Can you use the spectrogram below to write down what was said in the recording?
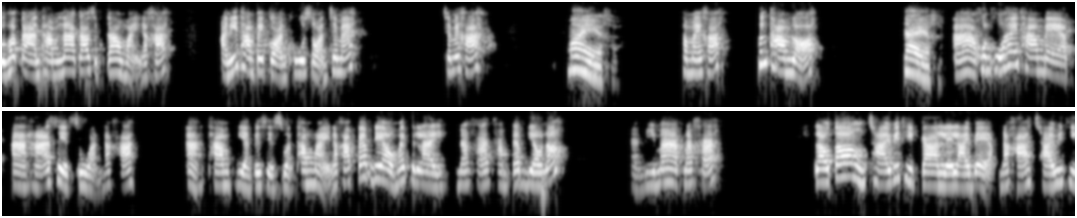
สุภการทำหน้าเก้าสิบเก้าใหม่นะคะ อันนี้ทำไปก่อนครูสอนใช่ไหมใช่ไหมคะ ไม่ค่ะทำไมคะ เพิ่งทำเหรอ ใช่ค่ะ อ่า คุณครูให้ทำแบบอ่าหาเศษส่วนนะคะ อ่าทำเปลี่ยนเป็นเศษส่วนทำใหม่นะคะ แป๊บเดียวไม่เป็นไรนะคะทำแป๊บเดียวเนาะ อ่าดีมากนะคะ เราต้องใช้วิธีการหลาย ๆ แบบนะคะ ใช้วิธี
